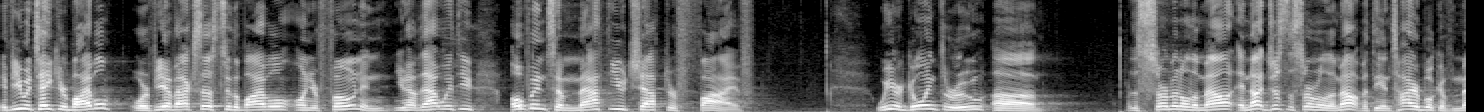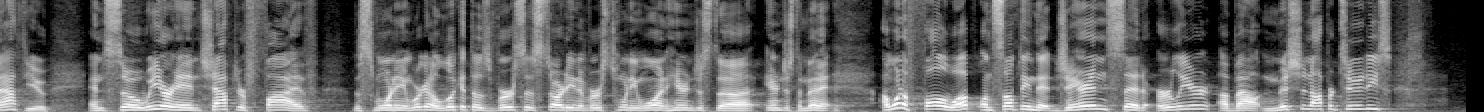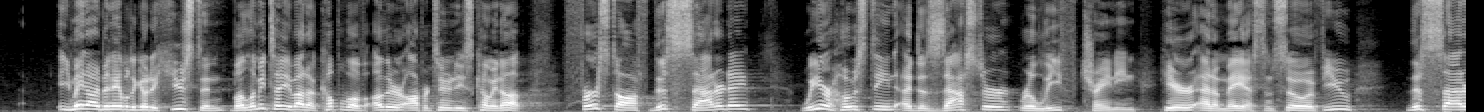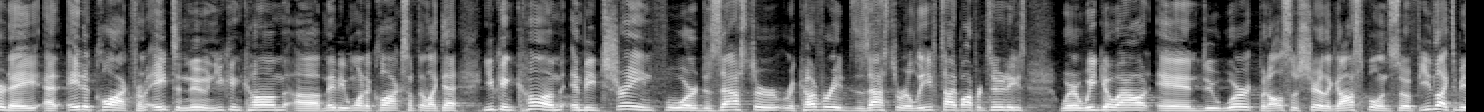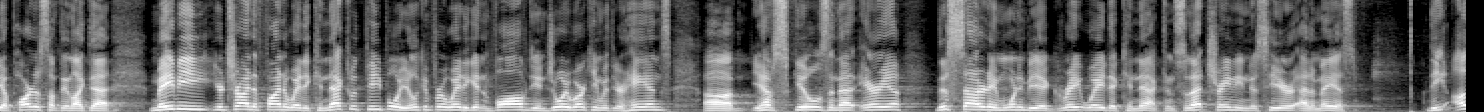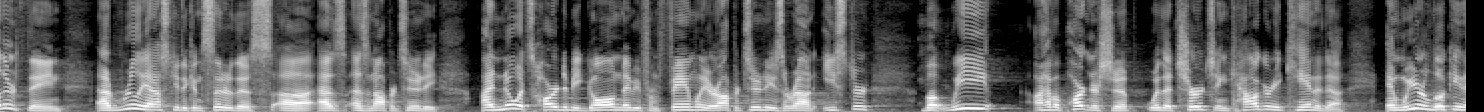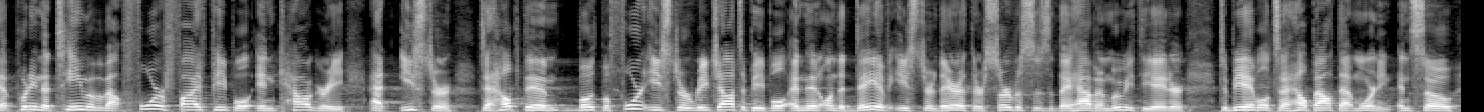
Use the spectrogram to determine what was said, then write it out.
If you would take your Bible, or if you have access to the Bible on your phone and you have that with you, open to Matthew chapter 5. We are going through uh, the Sermon on the Mount, and not just the Sermon on the Mount, but the entire book of Matthew. And so we are in chapter 5 this morning, and we're going to look at those verses starting in verse 21 here in just a, here in just a minute. I want to follow up on something that Jaron said earlier about mission opportunities. You may not have been able to go to Houston, but let me tell you about a couple of other opportunities coming up. First off, this Saturday, we are hosting a disaster relief training here at Emmaus. And so if you this Saturday at 8 o'clock, from 8 to noon, you can come, uh, maybe 1 o'clock, something like that. You can come and be trained for disaster recovery, disaster relief type opportunities where we go out and do work, but also share the gospel. And so, if you'd like to be a part of something like that, maybe you're trying to find a way to connect with people, you're looking for a way to get involved, you enjoy working with your hands, uh, you have skills in that area. This Saturday morning be a great way to connect. And so, that training is here at Emmaus. The other thing, I'd really ask you to consider this uh, as, as an opportunity. I know it's hard to be gone, maybe from family or opportunities around Easter, but we have a partnership with a church in Calgary, Canada, and we are looking at putting a team of about four or five people in Calgary at Easter to help them both before Easter reach out to people and then on the day of Easter, there at their services that they have in a movie theater, to be able to help out that morning. And so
